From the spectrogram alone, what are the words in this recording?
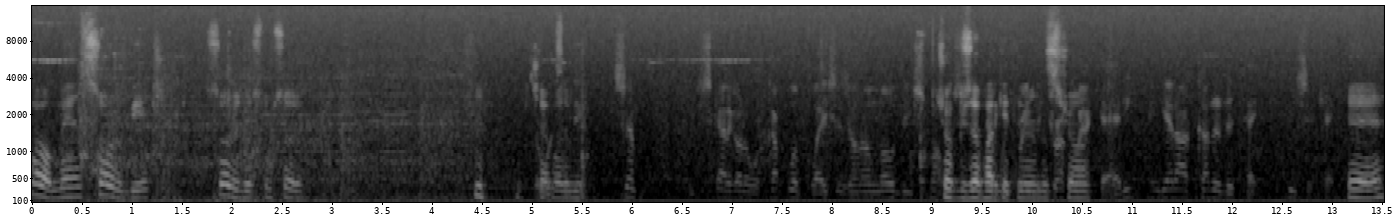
Oh man sorry bitch. Sorry dostum sorry. Çakmadım. Çok güzel fark ettin yalnız şu an. Ee,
